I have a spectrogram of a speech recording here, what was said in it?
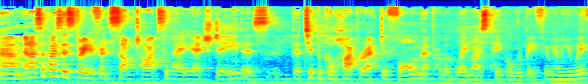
Um, and I suppose there's three different subtypes of ADHD. There's the typical hyperactive form that probably most people would be familiar with.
